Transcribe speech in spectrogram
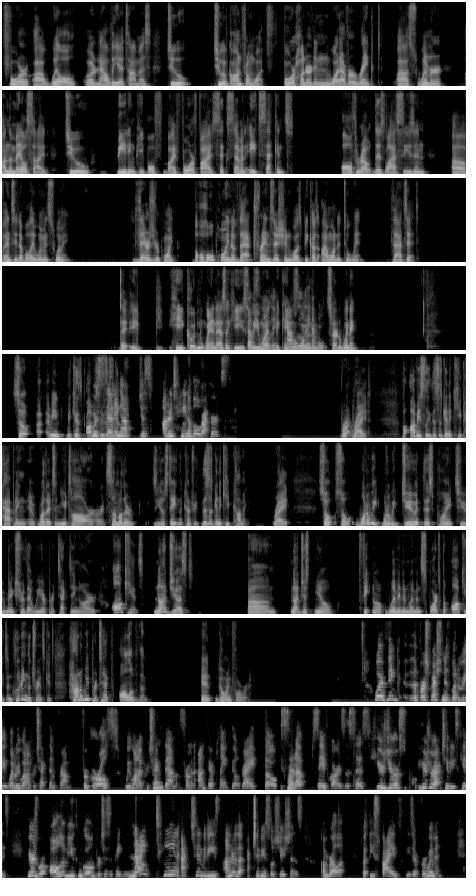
for uh, Will or now Lia Thomas to to have gone from what 400 and whatever ranked uh, swimmer on the male side to beating people by four, five, six, seven, eight seconds all throughout this last season of NCAA women's swimming. There's your point. The whole point of that transition was because I wanted to win. That's it. They, he, he couldn't win as a he, so Absolutely. he went and became Absolutely. a woman and started winning. So I mean, because obviously we're setting gonna... up just unattainable records. Right, but obviously this is going to keep happening, eh, whether it's in Utah or, or at some other you know state in the country. This is going to keep coming, right? So so what do we what do we do at this point to make sure that we are protecting our all kids, not just um not just you know fe- you know, women and women's sports, but all kids, including the trans kids. How do we protect all of them and going forward? Well, I think the first question is what do we what do we want to protect them from? For girls, we want to protect mm-hmm. them from an unfair playing field, right? So set right. up safeguards that says here's your here's your activities, kids. Here's where all of you can go and participate. 19 activities under the activity association's umbrella. But these five, these are for women.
